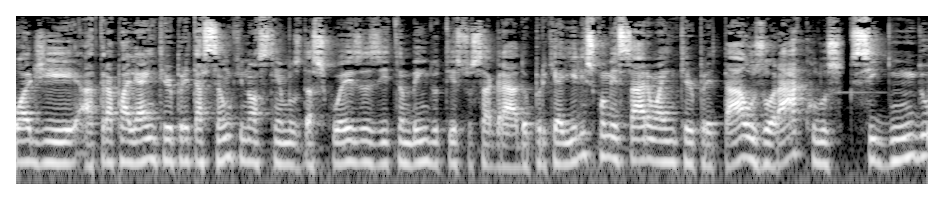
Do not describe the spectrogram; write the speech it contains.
pode atrapalhar a interpretação que nós temos das coisas e também do texto sagrado, porque aí eles começaram a interpretar os oráculos seguindo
